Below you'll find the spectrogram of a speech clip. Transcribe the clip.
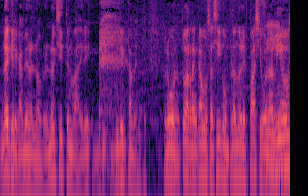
no es que le cambiaron el nombre, no existen más dire- di- directamente. Pero bueno, todos arrancamos así, comprando el espacio con Sí, amigos.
